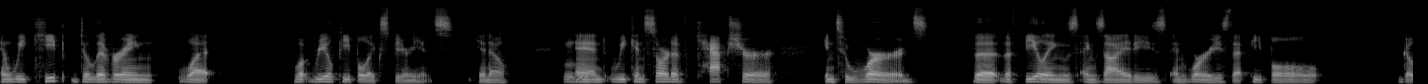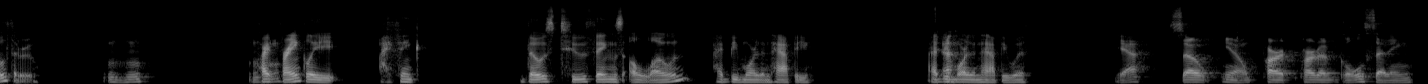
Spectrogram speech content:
and we keep delivering what what real people experience, you know, mm-hmm. and we can sort of capture into words the the feelings, anxieties, and worries that people go through. Mm-hmm. quite mm-hmm. frankly, I think those two things alone, I'd be more than happy. I'd yeah. be more than happy with. Yeah. So, you know, part part of goal setting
